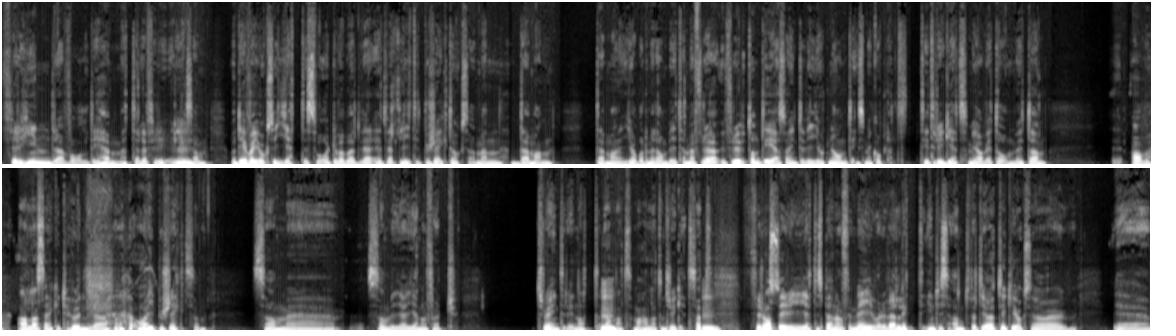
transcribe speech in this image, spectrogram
förhindra våld i hemmet. Eller för, mm. liksom, och det var ju också jättesvårt. Det var bara ett, ett väldigt litet projekt också, men där man där man jobbade med de bitarna. Men för, förutom det så har inte vi gjort någonting som är kopplat till trygghet som jag vet om, utan av alla säkert hundra AI-projekt som, som, eh, som vi har genomfört tror jag inte det är något mm. annat som har handlat om trygghet. Så mm. för oss är det jättespännande och för mig var det väldigt intressant för att jag tycker också eh,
